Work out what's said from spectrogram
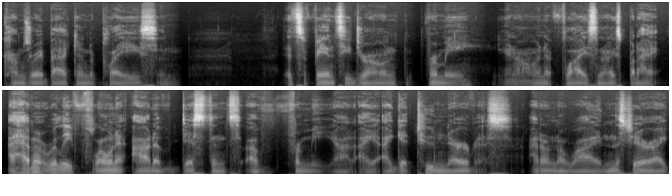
comes right back into place and it's a fancy drone for me you know, and it flies nice. But I, I haven't really flown it out of distance of from me yet. I, I get too nervous. I don't know why. And this year I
